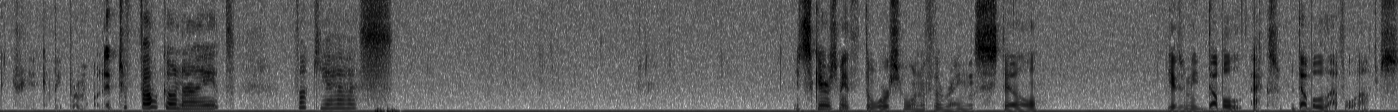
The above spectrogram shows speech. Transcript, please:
Katria can be promoted to Falco Knight. Fuck yes. It scares me that the worst one of the rings still gives me double x double level ups.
